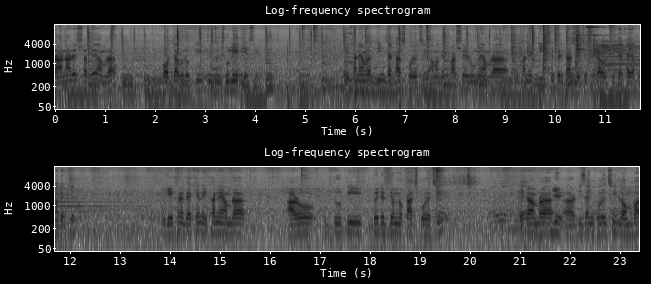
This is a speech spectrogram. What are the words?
রানারের সাথে আমরা পর্দাগুলো কি কিন্তু ঝুলিয়ে দিয়েছি। এখানে আমরা তিনটা কাজ করেছি। আমাদের পাশের রুমে আমরা ওখানে টি শেপের কাজ হয়েছে, সেটা হচ্ছে দেখাই আপনাদেরকে। যে এখানে দেখেন এখানে আমরা আরও দুটি বেডের জন্য কাজ করেছি। এটা আমরা ডিজাইন করেছি লম্বা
